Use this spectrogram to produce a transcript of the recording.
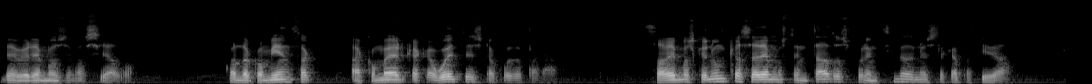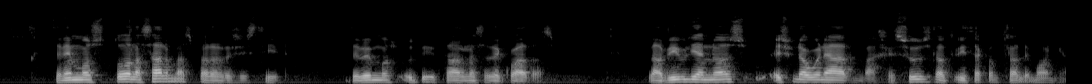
beberemos demasiado. Cuando comienzo a comer cacahuetes no puedo parar. Sabemos que nunca seremos tentados por encima de nuestra capacidad. Tenemos todas las armas para resistir. Debemos utilizarlas adecuadas. La Biblia no es, una buena arma, Jesús la utiliza contra el demonio.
